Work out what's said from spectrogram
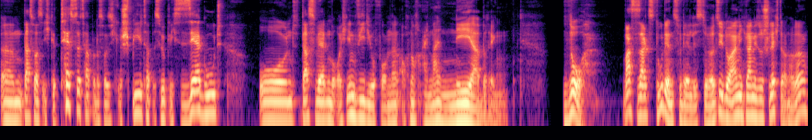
Ähm, das, was ich getestet habe und das, was ich gespielt habe, ist wirklich sehr gut. Und das werden wir euch in Videoform dann auch noch einmal näher bringen. So, was sagst du denn zu der Liste? Hört sich doch eigentlich gar nicht so schlecht an, oder?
